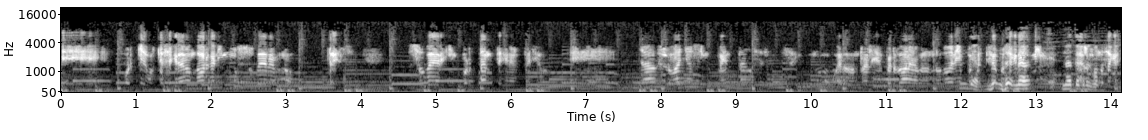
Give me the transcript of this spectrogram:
Eh, ¿Por qué? Porque se crearon dos organismos súper, no, tres, súper importantes en el periodo. Eh, ya de los años 50, no sé, no acuerdo en realidad, perdona, no tuve tiempo de investigar, no, pero se crea el mismo. no te en el fondo se, cre-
